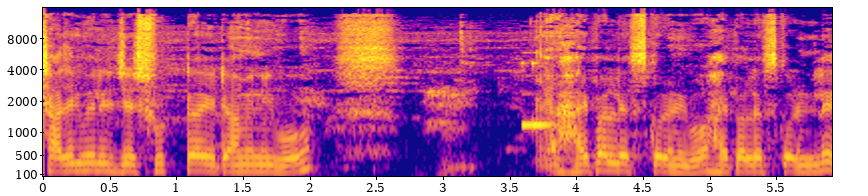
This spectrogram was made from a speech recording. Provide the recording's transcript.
সাজেক ভ্যালির যে শ্যুটটা এটা আমি নিব। হাইপার লেপস করে নিব। হাইপার লেপস করে নিলে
